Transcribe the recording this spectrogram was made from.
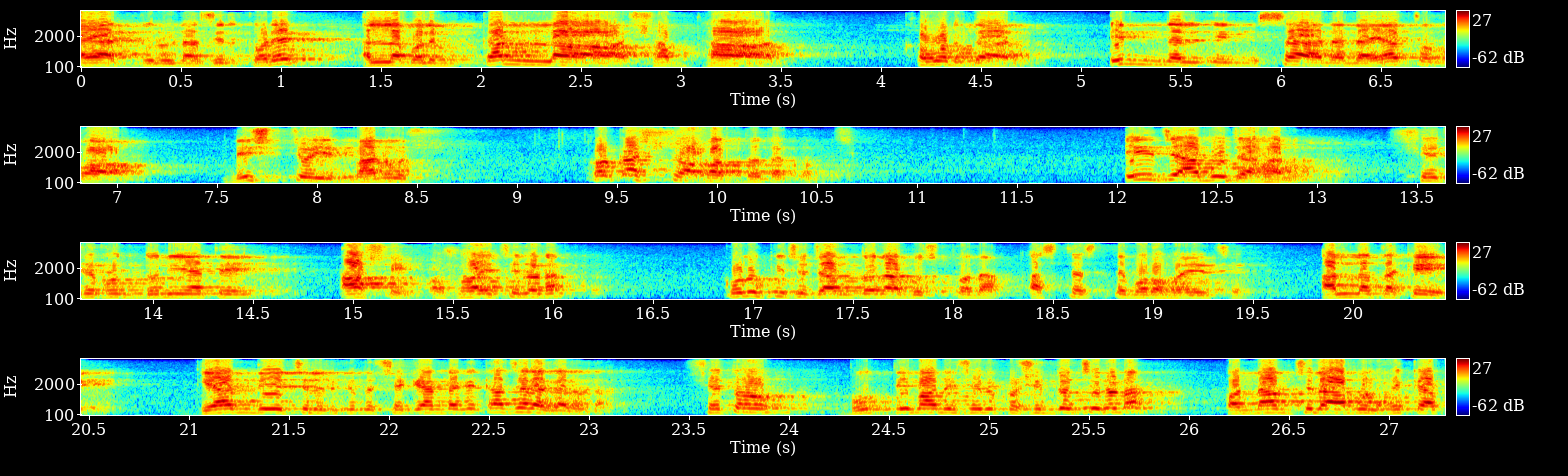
আয়াতগুলো নাজিল করেন। আল্লাহ বলেন, কাল্লা সাবধান, খবরদার, ইন্নাল ইনসানা নিশ্চয়ই মানুষ প্রকাশ্য অবাধ্যতা করছে। এই যে আবু জাহাল, সে যখন দুনিয়াতে আসে, অসহায় ছিল না, কোনো কিছু জানতো না, বুঝতো না, আস্তে আস্তে বড় হয়েছে। আল্লাহ তাকে জ্ঞান দিয়েছিলেন, কিন্তু সে জ্ঞানটাকে কাজে লাগালো না। সে তো বুদ্ধিমান হিসেবে প্রসিদ্ধ ছিল না। ওর নাম ছিল আবুল হেকাম।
